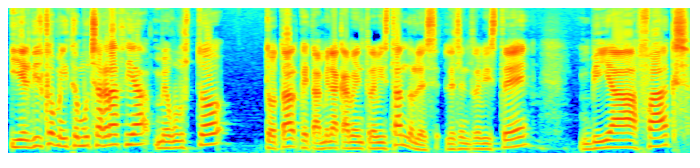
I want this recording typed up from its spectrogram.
Y el disco me hizo mucha gracia, me gustó, total, que también acabé entrevistándoles. Les entrevisté vía fax,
